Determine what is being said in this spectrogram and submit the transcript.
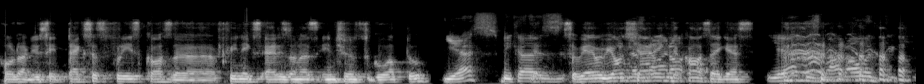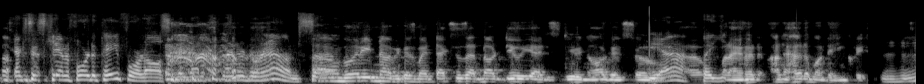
Hold on. You say Texas freeze caused the Phoenix, Arizona's insurance to go up too? Yes, because. Yes. So we are, we all sharing the all, cost, I guess. Yeah, not Texas can't afford to pay for it all, so they got to spread it around. So I'm worried now because my taxes are not due yet. It's due in August. So yeah, uh, but, but, I heard I heard about the increase. Mm-hmm.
